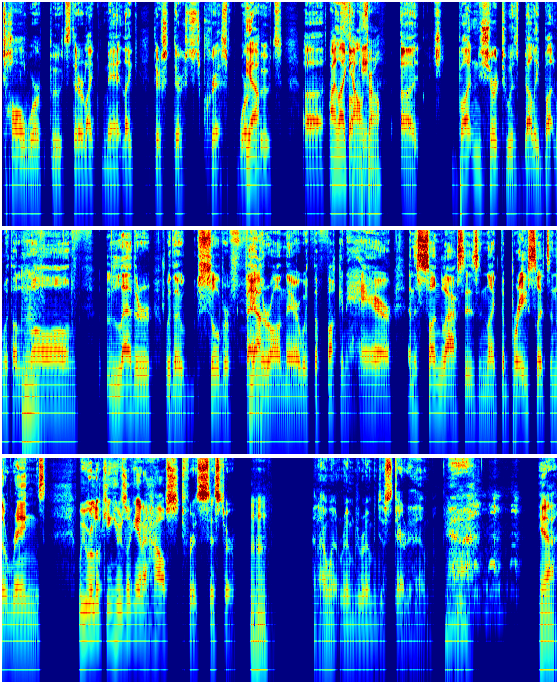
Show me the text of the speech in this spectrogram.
tall work boots that are like man, like they're they're crisp work Yeah. boots. Uh, I like Colin Fucking- Farrell. uh button shirt to his belly button with a Mm. long leather with a silver feather on there with the fucking hair and the sunglasses and like the bracelets and the rings. We were looking, he was looking at a house for his sister, hmm and I went room to room and just stared at him. Yeah. Yeah.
